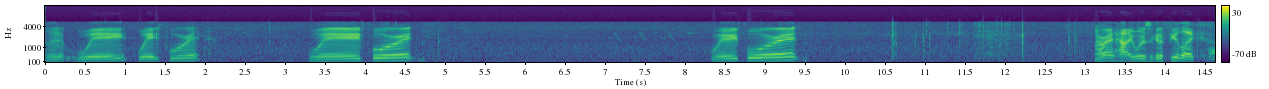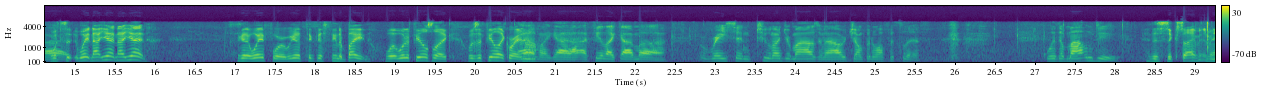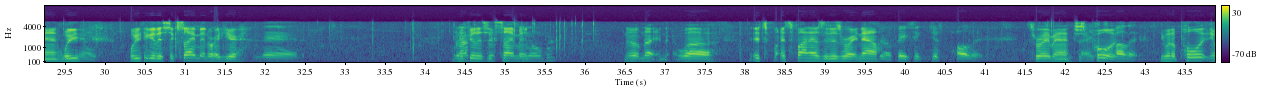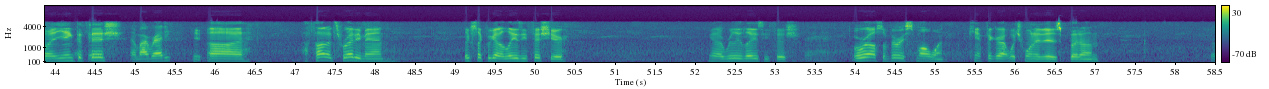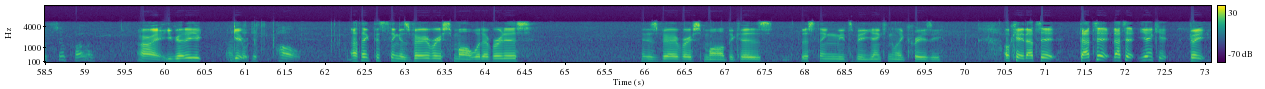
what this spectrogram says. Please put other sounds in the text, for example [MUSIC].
Let it wait, wait for it. Wait for it. Wait for it. Alright, Howie, what is it going to feel like? All What's right. it? Wait, not yet, not yet. We gotta wait for it. We gotta think this thing to bite. What what it feels like? What does it feel like right oh now? Oh my god, I I feel like I'm uh, racing 200 miles an hour jumping off a cliff. [LAUGHS] With a Mountain Dew. This is excitement, man. What do you what do you think of this excitement right here? Man. What do you feel this excitement? Over? No, I'm not. Uh, it's it's fine as it is right now. So basically just pull it. That's right, man. Just Right, pull it. pull it. You want to pull it? You want to yank the fish? Am I ready? You- Uh, I thought it's ready, man. Looks like we got a lazy fish here. We got a really lazy fish, or else a very small one. Can't figure out which one it is, but um. Let's still pull it. All right, you ready? I Get- just pull. I think this thing is very, very small. Whatever it is, it is very, very small because this thing needs to be yanking like crazy. Okay, that's it. That's it. That's it. Yank it. Wait.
